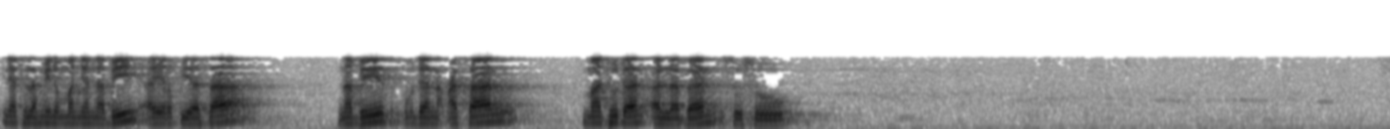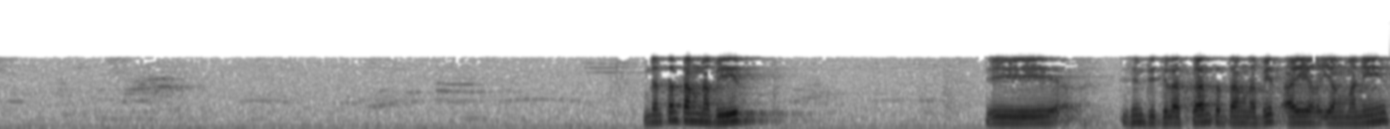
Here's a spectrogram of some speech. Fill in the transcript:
Ini adalah minumannya Nabi, air biasa, Nabi, kemudian asal, madu dan al-laban susu. Kemudian tentang Nabi di di sini dijelaskan tentang Nabi air yang manis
